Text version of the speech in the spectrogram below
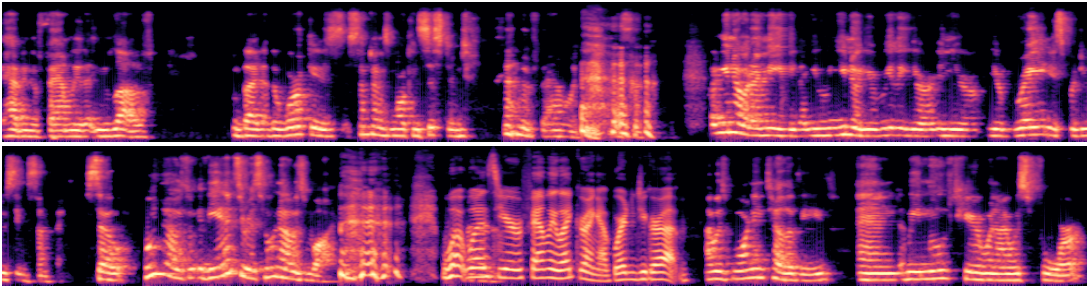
having a family that you love. But the work is sometimes more consistent than the family. but you know what I mean? That you you know you're really your your your brain is producing something. So who knows? The answer is who knows why. what uh-huh. was your family like growing up? Where did you grow up? I was born in Tel Aviv, and we moved here when I was four.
